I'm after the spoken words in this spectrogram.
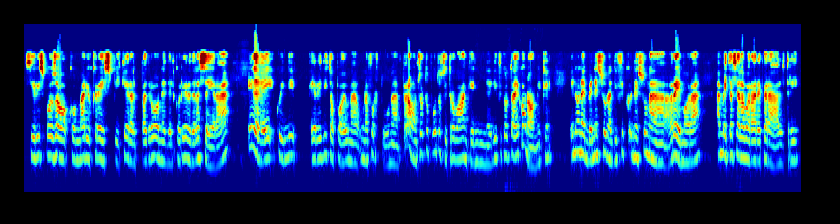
si risposò con Mario Crespi che era il padrone del Corriere della Sera e lei quindi ereditò poi una, una, fortuna, però a un certo punto si trovò anche in difficoltà economiche e non ebbe nessuna, diffic- nessuna remora a mettersi a lavorare per altri.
